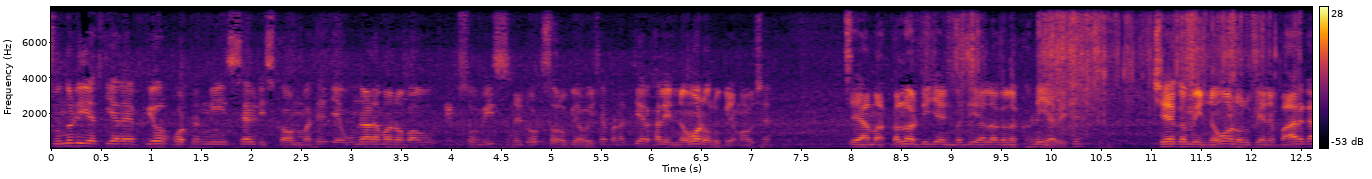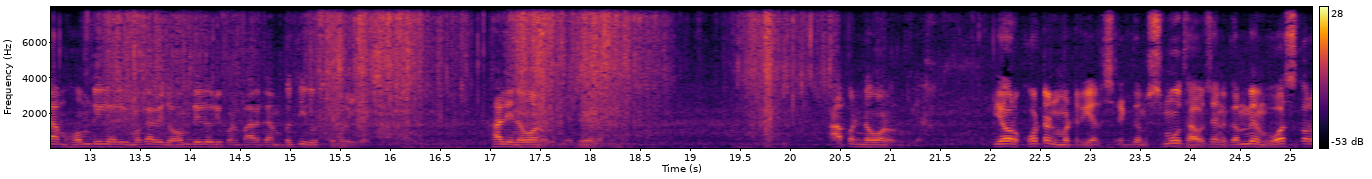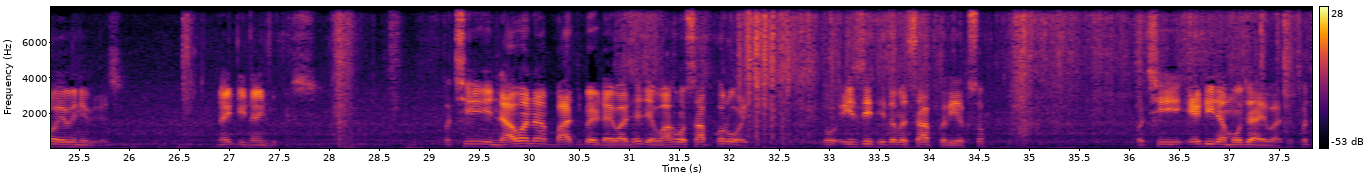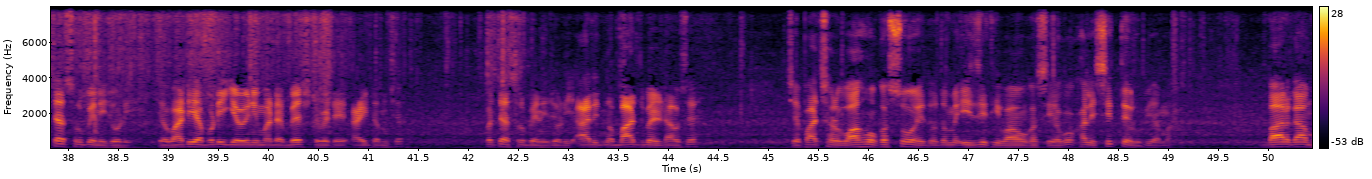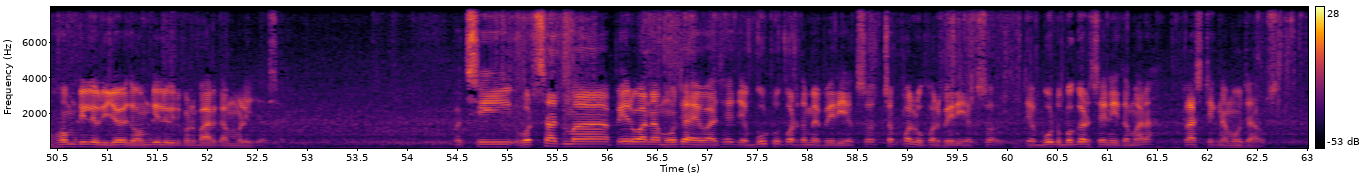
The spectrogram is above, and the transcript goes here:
ચૂંદડી અત્યારે pure કોટનની cell ડિસ્કાઉન્ટમાં છે, જે ઉનાળામાંનો ભાવ એકસો વીસ ને દોઢસો રૂપિયા હોય છે, પણ અત્યારે ખાલી નવ્વાણું રૂપિયામાં આવશે. જે આમાં કલર ડિઝાઇન બધી અલગ અલગ ઘણી આવી છે. જે ગમી નવ્વાણું રૂપિયા અને બાર ગામ હોમ ડિલિવરી મગાવી દો હોમ ડિલિવરી પણ બાર ગામ બધી વસ્તુ મળી જાય ખાલી નવ્વાણું રૂપિયા જે ગમે. આ પણ નવ્વાણું રૂપિયા. પ્યોર કોટન મટીરિયલ્સ એકદમ સ્મૂથ આવશે અને ગમે એમ વોશ કરો એવી ને એવી રહેશે. નાઇન્ટી નાઇન રૂપીસ પછી નાવાના બાથ બેલ્ટ આવ્યા છે, જે વાહો સાફ કરવો હોય, તો ઇઝીથી તમે સાફ કરી શકશો. પછી એડીના મોજા આવ્યા છે, પચાસ રૂપિયાની જોડી. જે વાઢિયા પડી ગયા એની માટે બેસ્ટ વેટે આઇટમ છે. પચાસ રૂપિયાની જોડી. આ રીતનો બાથ બેલ્ટ આવશે. જે પાછળ વાહો ઘસવો હોય, તો તમે ઇઝીથી વાહો ઘસી શકો. ખાલી સિત્તેર રૂપિયામાં. બાર ગામ હોમ ડિલિવરી જોઈએ તો હોમ ડિલિવરી પણ બાર ગામ મળી જશે. પછી વરસાદમાં પહેરવાના મોજા એવા છે, જે બૂટ ઉપર તમે પહેરી શકશો, ચપ્પલ ઉપર પહેરી શકશો, જે બૂટ બગડશે નહીં તમારા, પ્લાસ્ટિકના મોજા આવશે.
